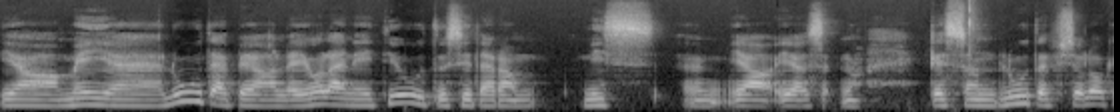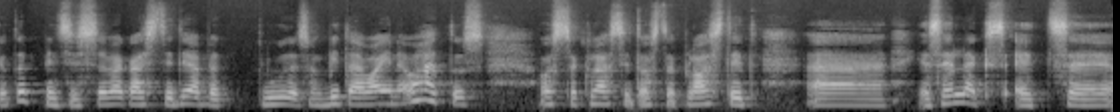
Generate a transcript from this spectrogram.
ja meie luude peal ei ole neid jõudusid ära, mis ja, ja noh, kes on luude füsioloogiat õppinud, siis see väga hästi teab, et luudes on pidev ainevahetus, osteklastid, osteplastid. Äh, ja selleks, et see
